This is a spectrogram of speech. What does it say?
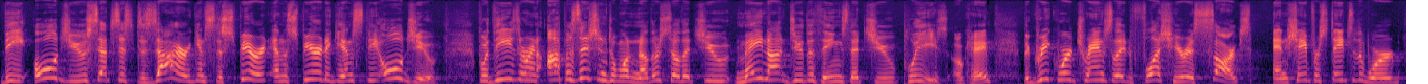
The old you sets its desire against the spirit, and the spirit against the old you. For these are in opposition to one another, so that you may not do the things that you please. Okay? The Greek word translated flesh here is sarx, and Chafer states the word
